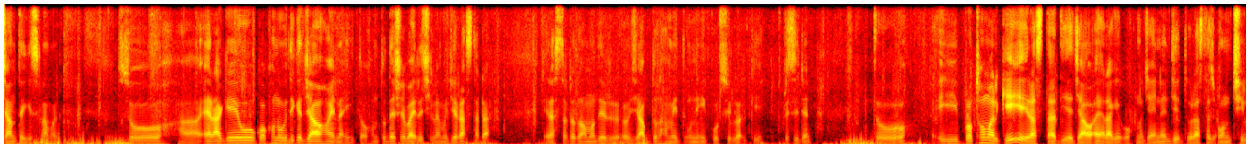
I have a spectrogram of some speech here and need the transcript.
জানতে গেছিলাম আর কি। সো এর আগেও কখনো ওইদিকে যাওয়া হয় নাই। তখন তো দেশের বাইরে ছিলাম ওই যে রাস্তাটা এই রাস্তাটা তো আমাদের ওই যে আব্দুল হামিদ উনি করছিল আর কি প্রেসিডেন্ট তো এই প্রথম আর কি এই রাস্তা দিয়ে যাওয়া, এর আগে কখনো যাই না যেহেতু রাস্তা যখন ছিল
